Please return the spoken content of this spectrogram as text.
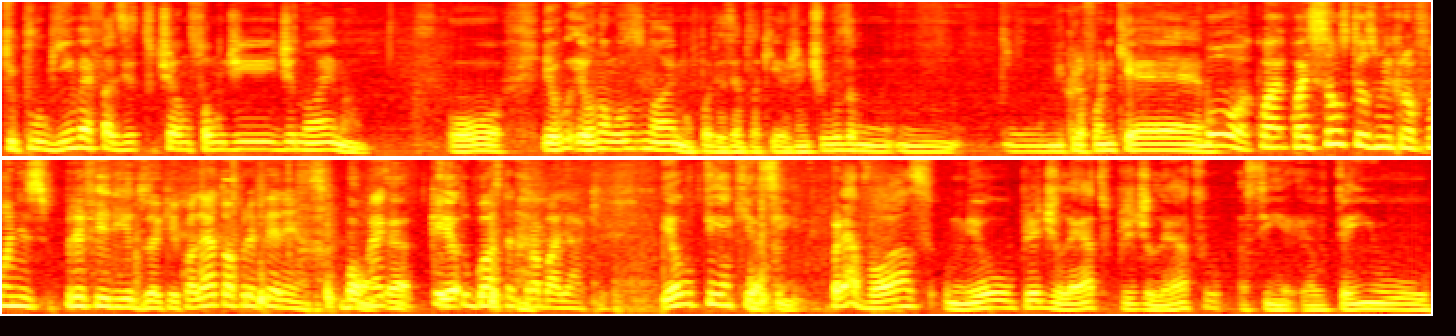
que o plugin vai fazer tu tirar um som de, de Neumann. Ou, eu, eu não uso Neumann, por exemplo, aqui. A gente usa um, um, um microfone que é. Boa, quais são os teus microfones preferidos aqui? Qual é a tua preferência? Bom, Como é que, é, que, eu- que tu gosta de trabalhar aqui? Eu tenho aqui, assim, para voz, o meu predileto, predileto, assim, eu tenho.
